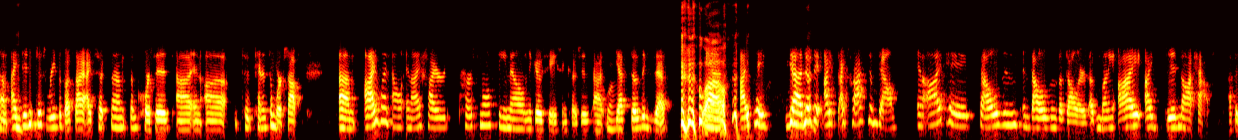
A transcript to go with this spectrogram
Um, I didn't just read the books. I, I took some some courses uh, and uh, to attended some workshops. Um, I went out and I hired personal female negotiation coaches. Uh, wow. Yes, those exist. wow. And I paid Yeah, no, they, I, I tracked them down and I paid thousands and thousands of dollars of money I, I did not have at the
